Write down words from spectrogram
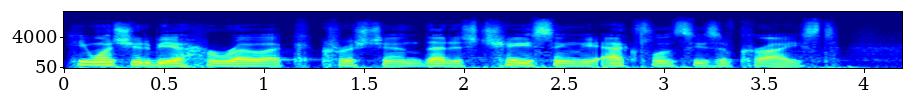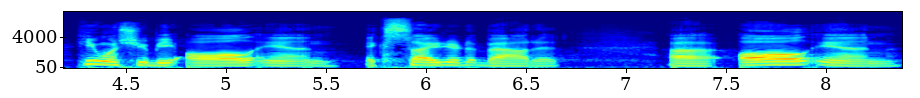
He wants you to be a heroic Christian that is chasing the excellencies of Christ. He wants you to be all in, excited about it, uh, all in,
